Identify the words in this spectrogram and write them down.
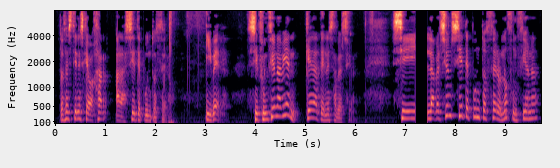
entonces tienes que bajar a la 7.0 y ver. Si funciona bien, quédate en esa versión. Si la versión 7.0 no funciona,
